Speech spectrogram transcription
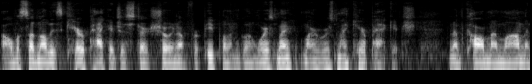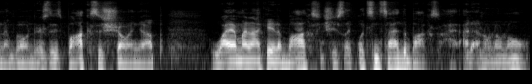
all of a sudden, all these care packages start showing up for people, and I'm going, "Where's my, my where's my care package?" And I'm calling my mom, and I'm going, "There's these boxes showing up. Why am I not getting a box?" And she's like, "What's inside the box?" I, I don't know.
